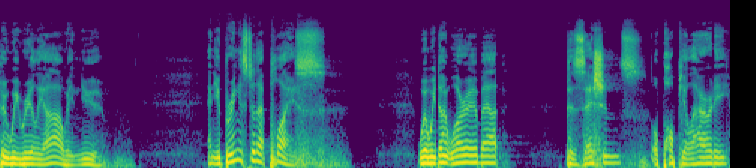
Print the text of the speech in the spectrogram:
who we really are in you. And you bring us to that place where we don't worry about possessions or popularity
